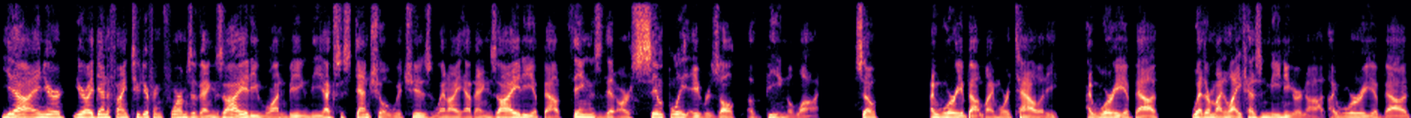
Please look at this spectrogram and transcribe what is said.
Yeah, and you're you're identifying two different forms of anxiety, one being the existential, which is when I have anxiety about things that are simply a result of being alive. So I worry about my mortality. I worry about whether my life has meaning or not. I worry about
